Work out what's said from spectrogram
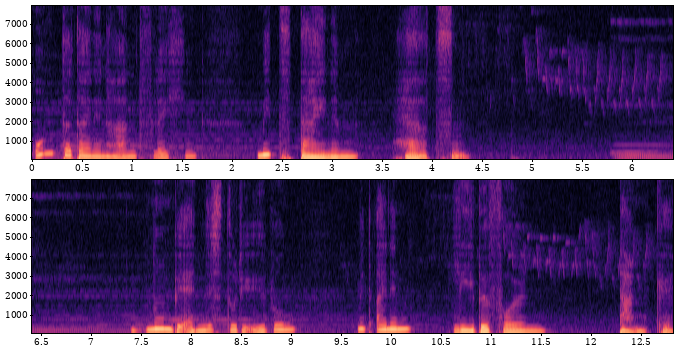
unter deinen Handflächen mit deinem Herzen. Nun beendest du die Übung mit einem liebevollen Danke.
